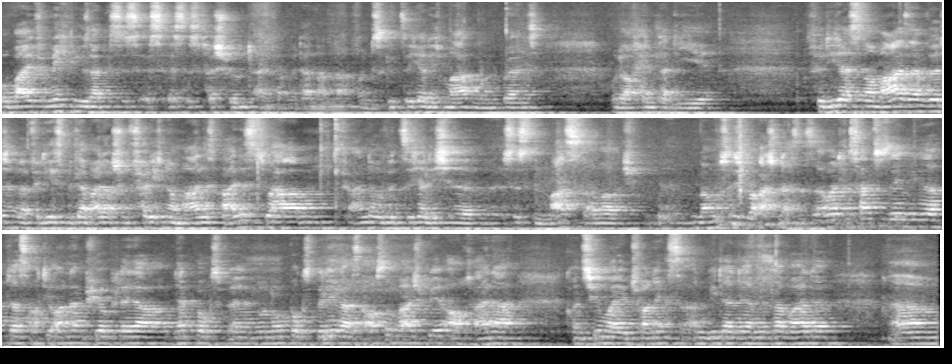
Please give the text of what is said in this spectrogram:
Wobei für mich, wie gesagt, es, ist, es, es ist verschwimmt einfach miteinander. Und es gibt sicherlich Marken und Brands oder auch Händler, die für die das normal sein wird, oder für die es mittlerweile auch schon völlig normal ist, beides zu haben. Für andere wird sicherlich, äh, es ist ein Must, aber ich, man muss sich überraschen lassen. Es ist aber interessant zu sehen, wie gesagt, dass auch die Online-Pure-Player, Netbooks, äh, Notebooks billiger ist auch zum Beispiel, auch reiner Consumer Electronics-Anbieter, der mittlerweile ähm,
